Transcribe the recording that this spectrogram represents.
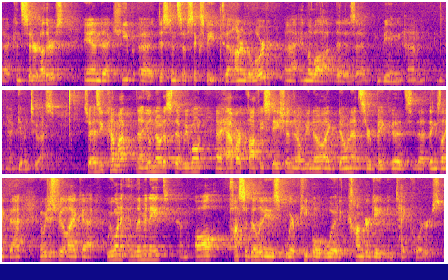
uh, consider others and uh, keep a distance of six feet to honor the Lord uh, and the law that is uh, being um, uh, given to us. So as you come up, uh, you'll notice that we won't uh, have our coffee station. There will be no like donuts or baked goods, things like that. And we just feel like we want to eliminate um, all possibilities where people would congregate in tight quarters.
